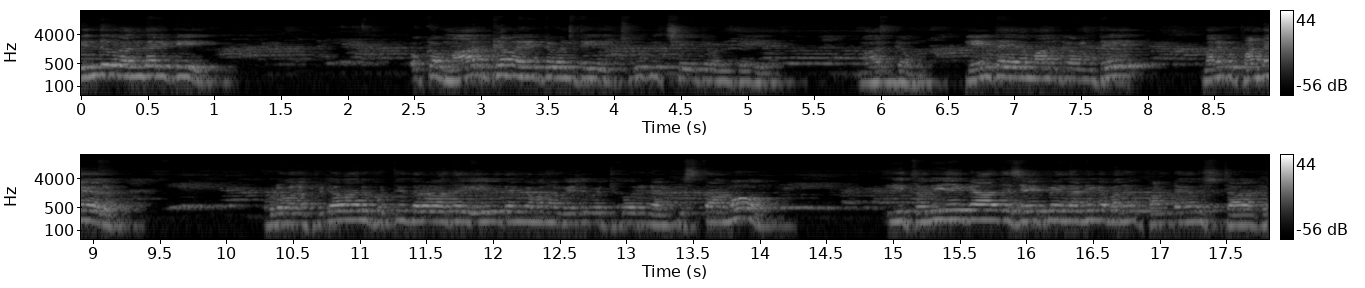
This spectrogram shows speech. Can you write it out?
హిందువులందరికీ ఒక మార్గం అనేటువంటి చూపించేటువంటి మార్గం. ఏంటయ్యా మార్గం అంటే మనకు పండగలు. ఇప్పుడు మన పిల్లవాళ్ళు పుట్టిన తర్వాత ఏ విధంగా మనం వేలు పెట్టుకొని నడిపిస్తామో ఈ తొలి ఏకాదశి అయిపోయిందంటే ఇక మనకు పండగలు స్టార్ట్.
